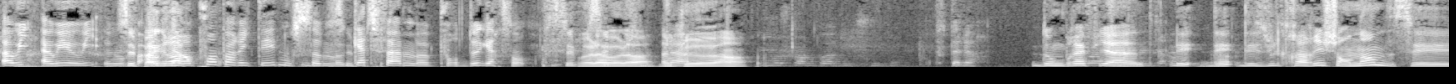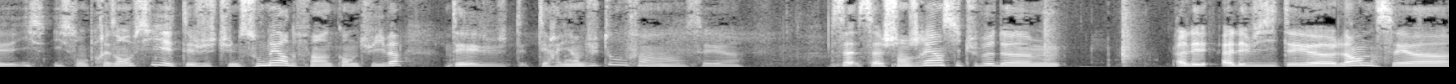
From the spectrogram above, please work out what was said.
ah oui, ah oui, oui. oui. C'est pas faire grave. un point parité. Nous sommes quatre femmes pour deux garçons. Voilà, voilà. Donc, euh, hein. moi je parle pas, donc je suis. tout à l'heure. Donc bref, il y a les, des, des ultra riches en Inde, c'est ils, ils sont présents aussi. Et t'es juste une sous-merde. Enfin, quand tu y vas, t'es rien du tout. Enfin, c'est ça, ça change rien si tu veux de aller aller visiter euh, l'Inde. C'est euh,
